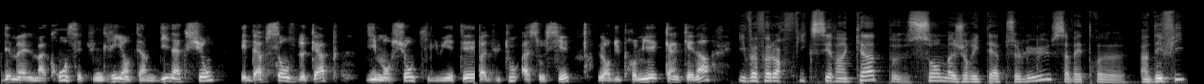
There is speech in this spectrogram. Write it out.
d'Emmanuel Macron, c'est une grille en termes d'inaction et d'absence de cap, dimension qui lui était pas du tout associée lors du premier quinquennat. Il va falloir fixer un cap sans majorité absolue, ça va être euh, un défi.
